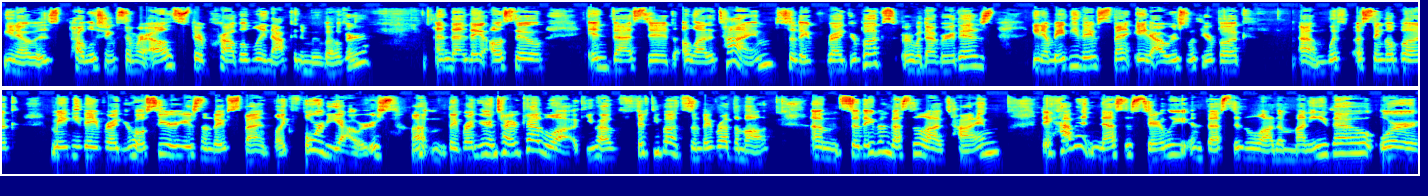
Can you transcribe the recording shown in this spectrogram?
you know, is publishing somewhere else, they're probably not going to move over. And then they also invested a lot of time. So they've read your books or whatever it is. You know, maybe they've spent eight hours with your book, um, with a single book. Maybe they've read your whole series and they've spent like 40 hours. Um, they've read your entire catalog. You have 50 books and they've read them all. Um, so they've invested a lot of time. They haven't necessarily invested a lot of money though, or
